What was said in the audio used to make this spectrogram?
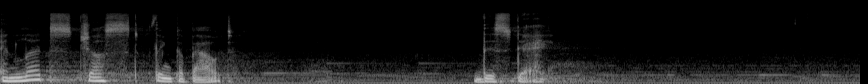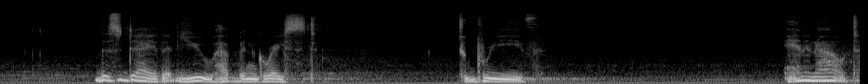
And let's just think about this day. This day that you have been graced to breathe in and out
